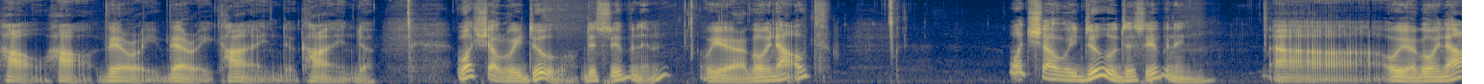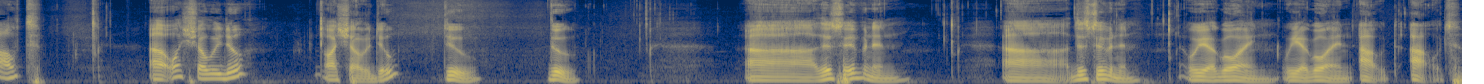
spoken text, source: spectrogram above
How, how, very, very kind, kind. What shall we do this evening? We are going out. What shall we do this evening? Uh, we are going out. Uh, what shall we do? What shall we do? Do do. Uh, this evening, uh, this evening, we are going, we are going out, out.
